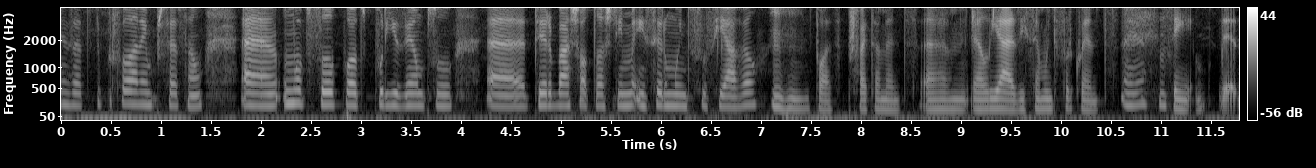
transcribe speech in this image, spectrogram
Exato. E por falar em percepção, uh, uma pessoa pode, por exemplo, uh, ter baixa autoestima e ser muito sociável? Uhum, pode, perfeitamente. Um, aliás, isso é muito frequente. É? Sim. Eh,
